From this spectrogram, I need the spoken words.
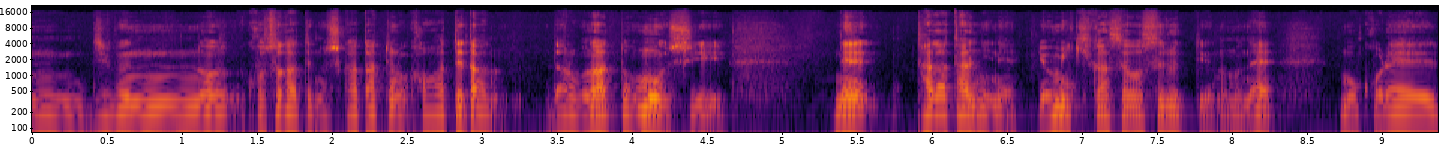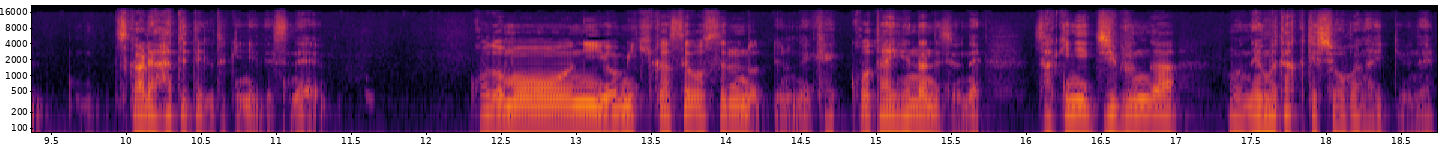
うん、自分の子育ての仕方っていうのは変わってたんだろうなと思うし、ね、ただ単にね読み聞かせをするっていうのもねもうこれ疲れ果ててる時にですね子供に読み聞かせをするのっていうのね結構大変なんですよね。先に自分がもう眠たくてしょうがないっていうね、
